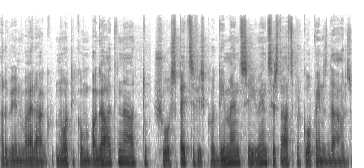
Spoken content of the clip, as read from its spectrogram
ar vien vairāk notikumu bagātinātu šo specifisko dimensiju. Viens ir stāsts par kopienas dārzu,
